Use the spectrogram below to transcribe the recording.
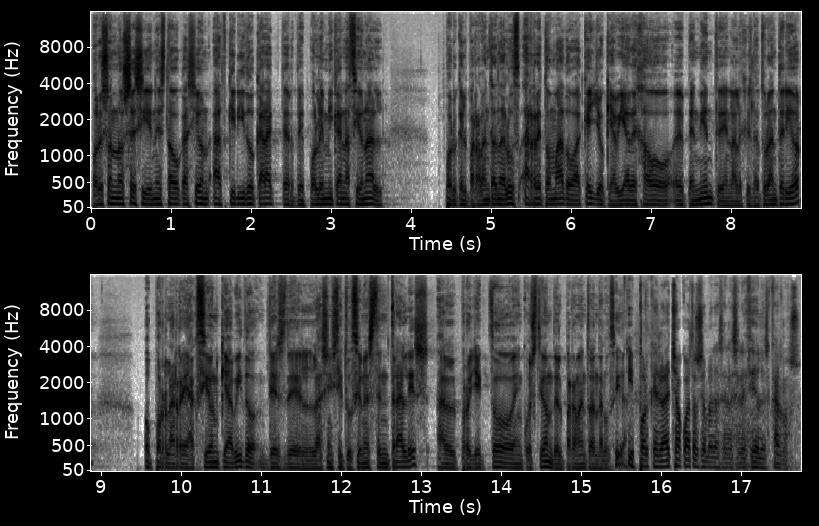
por eso no sé si en esta ocasión ha adquirido carácter de polémica nacional porque el Parlamento andaluz ha retomado aquello que había dejado eh, pendiente en la legislatura anterior o por la reacción que ha habido desde las instituciones centrales al proyecto en cuestión del Parlamento de Andalucía. Y porque lo ha hecho a cuatro semanas en las elecciones, Carlos.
